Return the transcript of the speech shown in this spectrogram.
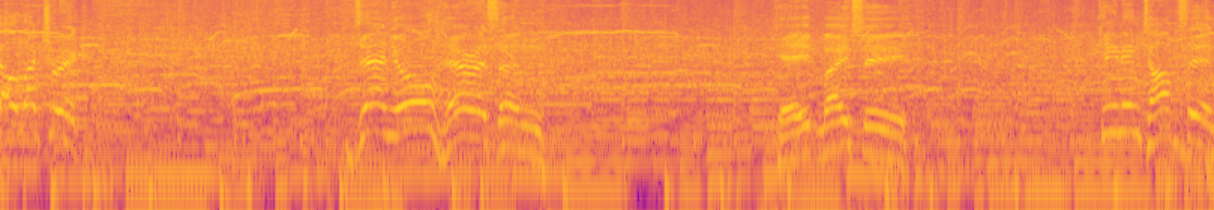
Electric, Daniel Harrison, Kate Macy. Kenan Thompson,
